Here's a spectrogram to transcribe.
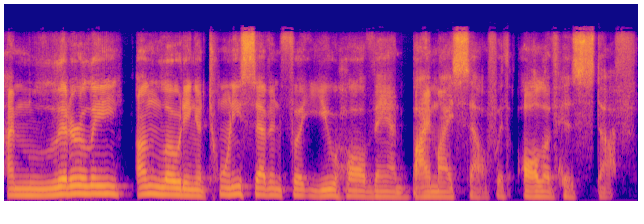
I'm literally unloading a 27 foot U Haul van by myself with all of his stuff.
